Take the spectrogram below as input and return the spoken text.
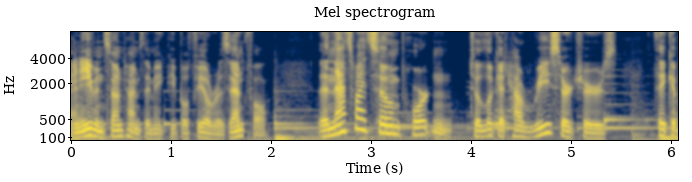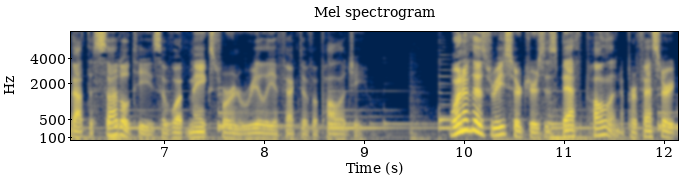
and even sometimes they make people feel resentful. And that's why it's so important to look at how researchers think about the subtleties of what makes for a really effective apology. One of those researchers is Beth Polin, a professor at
